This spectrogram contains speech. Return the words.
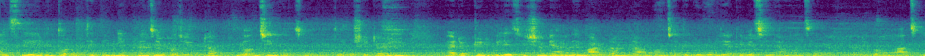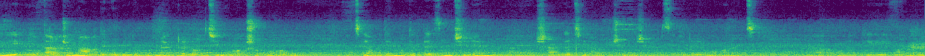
আইসিআর এর তরফ থেকে নিকনা যে প্রজেক্টটা লঞ্চিং হচ্ছে, তো সেটারই অ্যাডাপ্টেড ভিলেজ হিসাবে আমাদের মারগ্রাম গ্রাম পঞ্চায়েতে গুরুলিয়াকে বেছে নেওয়া হয়েছে এবং আজকে তার জন্য আমাদের রবীন্দ্রভবনে একটা লঞ্চিং ওয়ার্কশপও হবে। আজকে আমাদের মধ্যে প্রেজেন্ট ছিলেন সারগাছি রামকৃষ্ণ মিশনের সেক্রেটারি মহারাজ আহ, ওনাকে আমাদের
